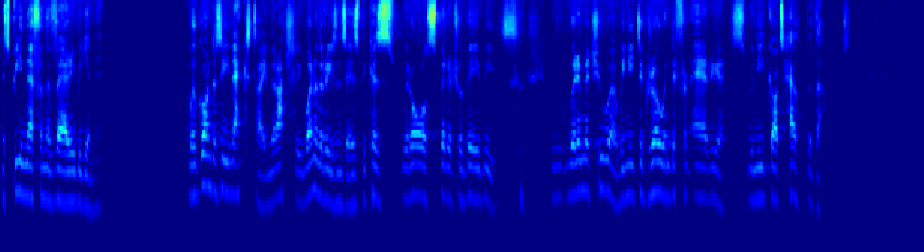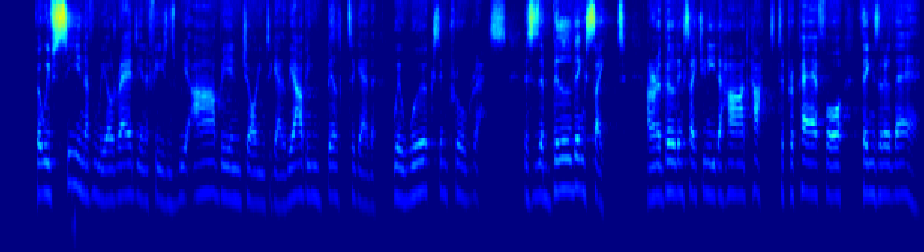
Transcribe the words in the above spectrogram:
It's been there from the very beginning we'll go on to see next time that actually one of the reasons is because we're all spiritual babies. we're immature. We need to grow in different areas. We need God's help with that. But we've seen, haven't we, already in Ephesians, we are being joined together. We are being built together. We're works in progress. This is a building site. And on a building site, you need a hard hat to prepare for things that are there.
